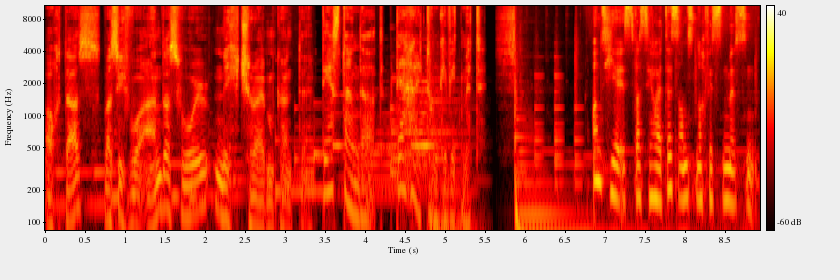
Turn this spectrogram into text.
auch das, was ich woanders wohl nicht schreiben könnte. Der Standard, der Haltung gewidmet. Und hier ist, was Sie heute sonst noch wissen müssen.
